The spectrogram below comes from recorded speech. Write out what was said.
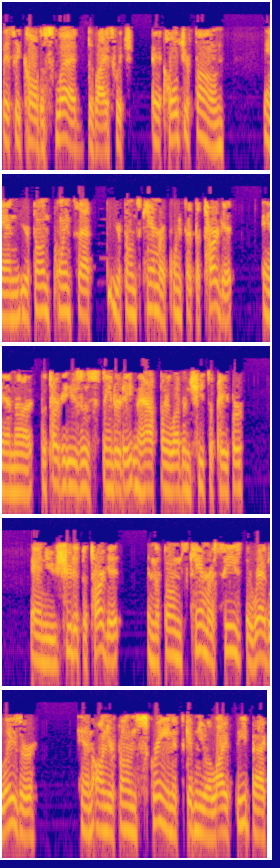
basically called a sled device, which it holds your phone, and your phone points at your phone's camera points at the target, and uh, the target uses standard eight and a half by eleven sheets of paper, and you shoot at the target, and the phone's camera sees the red laser, and on your phone's screen, it's giving you a live feedback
